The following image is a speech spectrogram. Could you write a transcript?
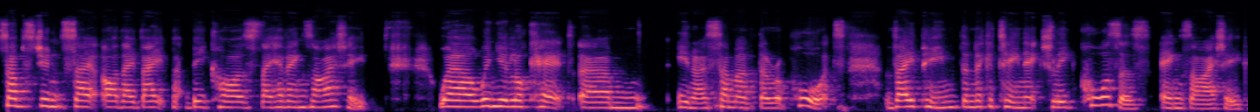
Some students say, oh, they vape because they have anxiety. Well, when you look at um, you know some of the reports vaping the nicotine actually causes anxiety.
